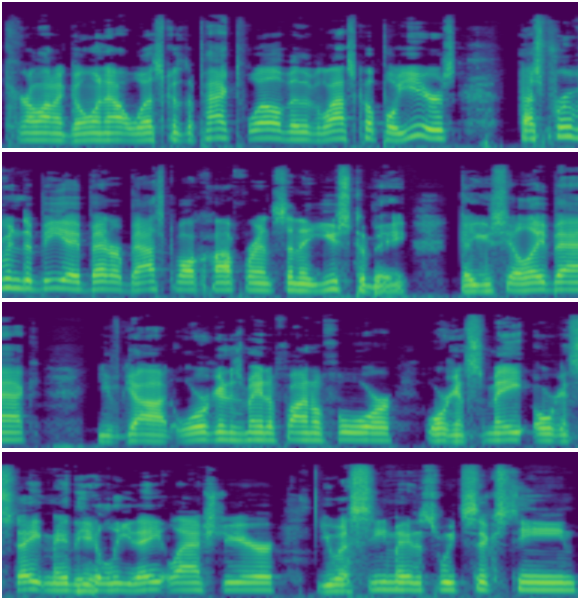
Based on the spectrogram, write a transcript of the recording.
Carolina going out west because the Pac-12 over the last couple of years has proven to be a better basketball conference than it used to be. Got UCLA back. You've got Oregon has made a Final Four. Oregon State, Oregon State made the Elite Eight last year. USC made a Sweet 16.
